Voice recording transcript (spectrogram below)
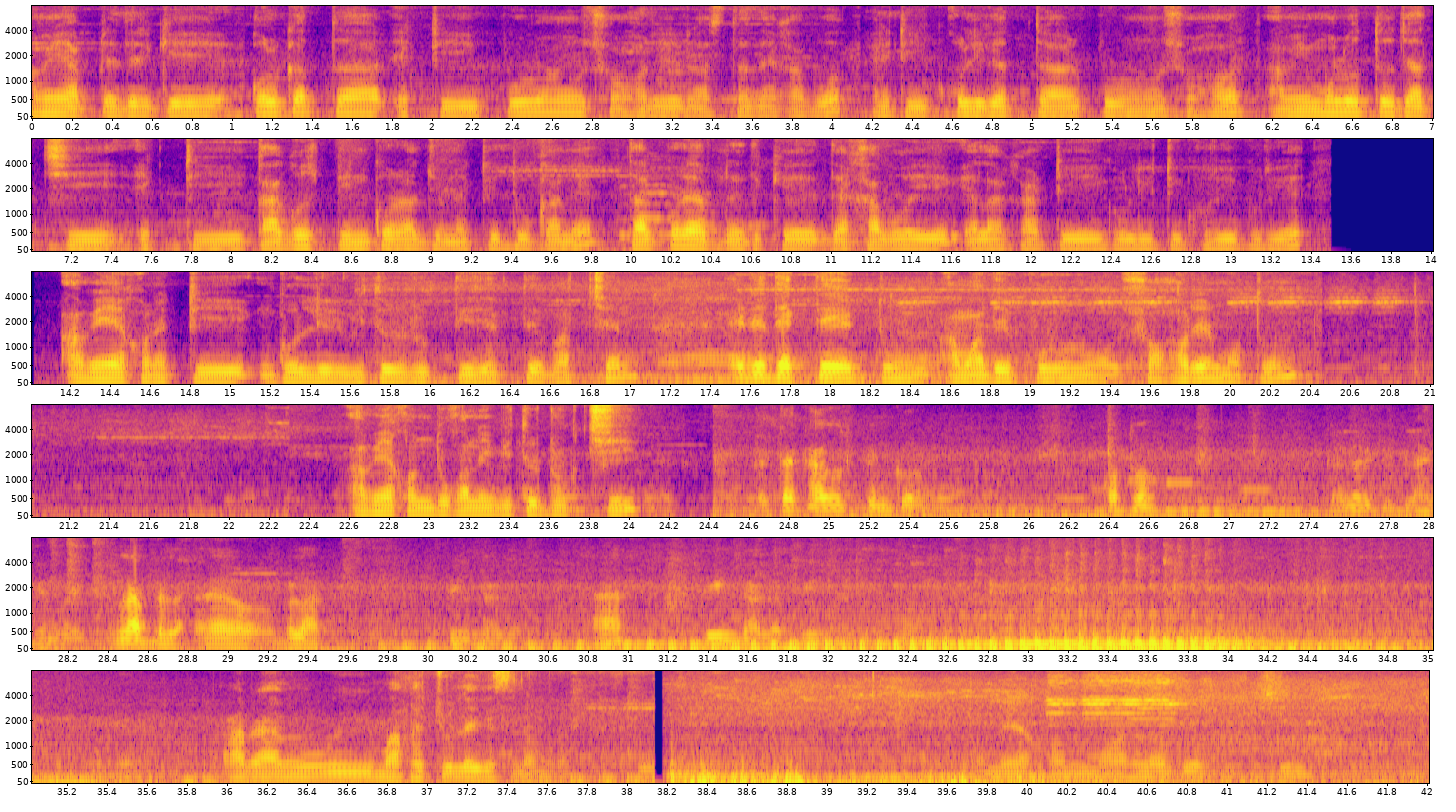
আমি আপনাদেরকে কলকাতার একটি পুরনো শহরের রাস্তা দেখাবো। এটি কলিকাতার পুরনো শহর। আমি মূলত যাচ্ছি একটি কাগজ প্রিন্ট করার জন্য একটি দোকানে। তারপরে আপনাদেরকে দেখাবো এই এলাকাটি গলিটি ঘুরিয়ে ঘুরিয়ে। আমি এখন একটি গল্লির ভিতরে ঢুকতে দেখতে পাচ্ছেন। এটা দেখতে একদম আমাদের পুরনো শহরের মতন। আমি এখন দোকানের ভিতরে ঢুকছি। একটা কাগজ প্রিন্ট করব। কত? কালার কি ব্ল্যাক এন্ড হোয়াইট না ব্ল্যাক টাকা। হ্যাঁ? টাকা আর আমি ওই মাথায় চলে গেছিলাম আমি এখন মহানগর ঘুরছি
